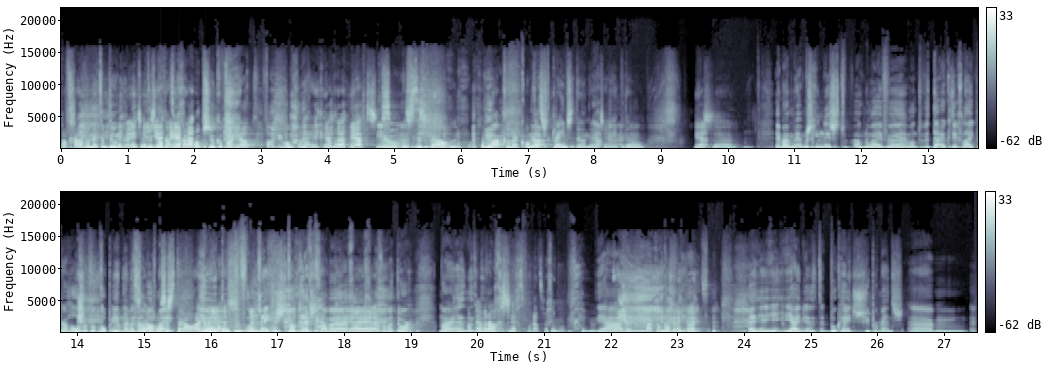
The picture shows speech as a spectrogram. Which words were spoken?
Wat gaan we met hem doen, weet je? Het is Ja, niet dat we ja. gaan opzoeken van... Je had fucking ongelijk. En, eh, ja, precies. bedoel, dus het is wel gemakkelijk om Ja. dat soort claims te doen, weet je? Ik bedoel... Ja. Dus, eh, Ja, maar misschien is het ook nog even, hè, want we duiken er gelijk weer hals over kop in. en we gaan volgens mij hè? heel je boek van links tot rechts gaan we, gaan, we- gaan we door. Maar hè, wat hebben we nou gezegd voordat we gingen opnemen? Ja, dat maakt ook allemaal niet uit. Hè, Jij, het boek heet Supermens. Ehm, eh,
